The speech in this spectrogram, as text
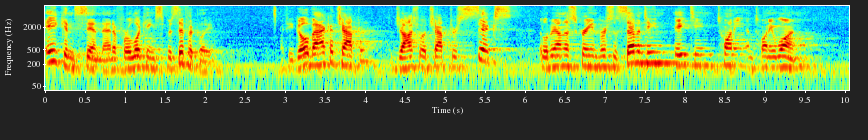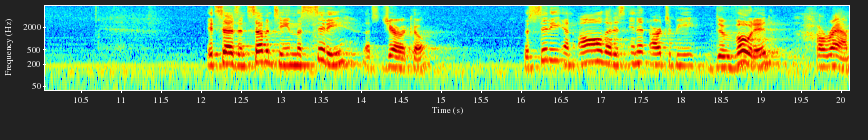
Achan's sin then, if we're looking specifically? If you go back a chapter, Joshua chapter 6, it'll be on the screen, verses 17, 18, 20, and 21. It says in 17, the city, that's Jericho, the city and all that is in it are to be devoted, herem,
